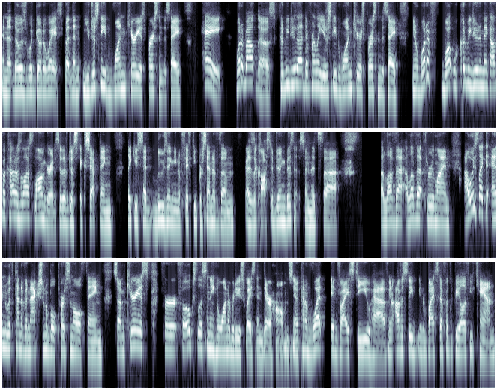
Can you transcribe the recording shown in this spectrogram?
and that those would go to waste. But then you just need one curious person to say hey what about those? Could we do that differently? You just need one curious person to say you know what if what could we do to make avocados last longer instead of just accepting like you said losing you know 50% of them as a cost of doing business? And it's uh I love that. I love that through line. I always like to end with kind of an actionable personal thing. So I'm curious for folks listening who want to reduce waste in their homes, you know, kind of what advice do you have? You know, obviously, you know, buy stuff with Apeel if you can.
